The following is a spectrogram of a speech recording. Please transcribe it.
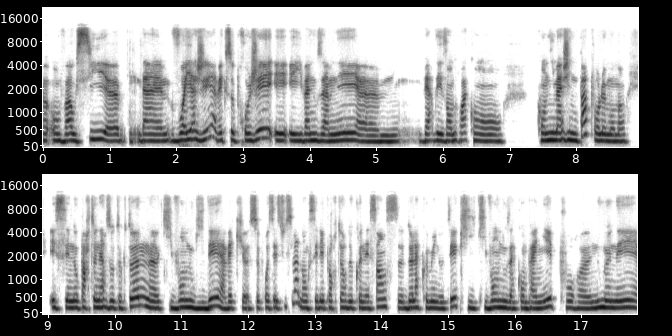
Euh, on va aussi euh, ben, voyager avec ce projet et, et il va nous amener vers des endroits qu'on qu'on n'imagine pas pour le moment. Et c'est nos partenaires autochtones euh, qui vont nous guider avec euh, ce processus-là. Donc, c'est les porteurs de connaissances de la communauté qui, vont nous accompagner pour euh, nous mener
